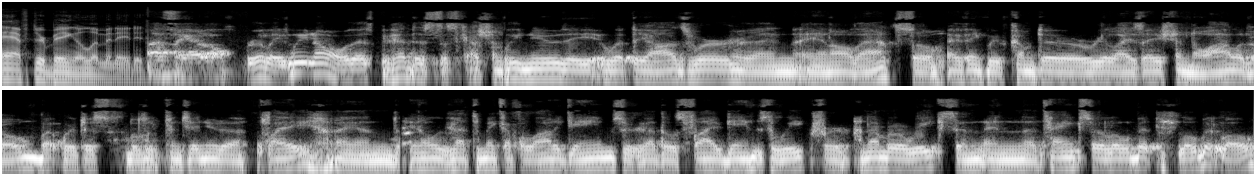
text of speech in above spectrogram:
after being eliminated? Nothing at all, really. We know this. We've had this discussion. We knew the what the odds were and and all that. So I think we've come to a realization a while ago. But we're just we'll continue to play, and you know we've had to make up a lot of games. We've had those five games a week for a number of weeks, and and the tanks are a little bit a little bit low.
